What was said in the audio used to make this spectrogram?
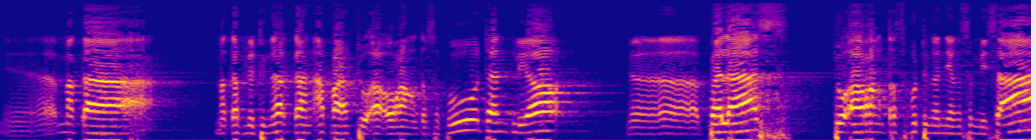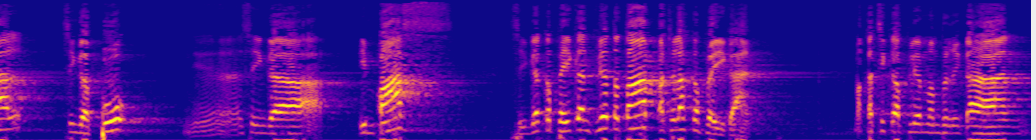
ya, maka maka beliau dengarkan apa doa orang tersebut dan beliau uh, balas doa orang tersebut dengan yang semisal sehingga bu ya, sehingga impas sehingga kebaikan beliau tetap adalah kebaikan. Maka jika beliau memberikan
